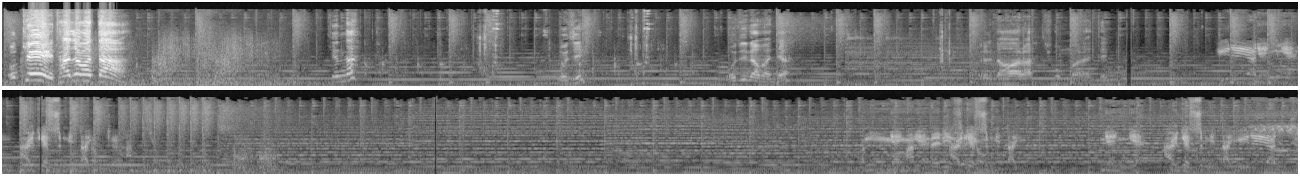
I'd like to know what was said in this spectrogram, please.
오케이! 다 잡았다! 깼나? 뭐지? 어디 남았냐? 빨리 나와라 좋은 말 할 때. 이래야 예, 알겠습니다. 이렇게 알겠습니다. 예, 예, 알겠습니다. 이래야죠.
